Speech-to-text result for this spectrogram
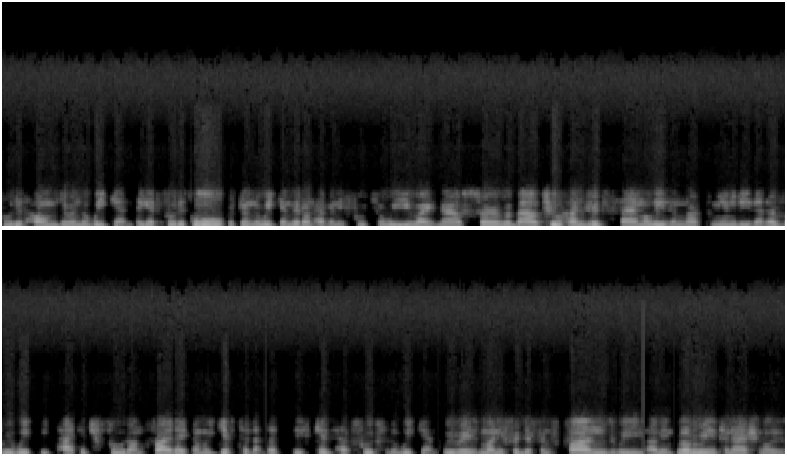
food at home during the weekend. They get food at school, but during the weekend they don't have any food. So we right now serve about 200 families in our community that every week we package food on Friday and we give to them. That these kids have food for the weekend. We raise money for different funds. We, I mean, Rotary International is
